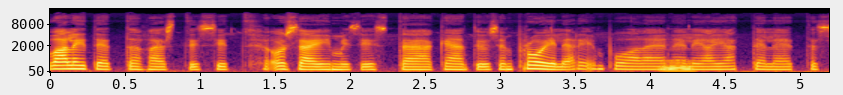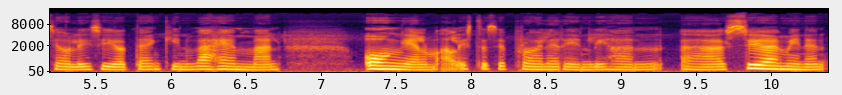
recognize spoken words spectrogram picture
Valitettavasti sit osa ihmisistä kääntyy sen broilerin puoleen, mm. eli ajattelee, että se olisi jotenkin vähemmän ongelmallista se broilerin lihan ää, syöminen.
